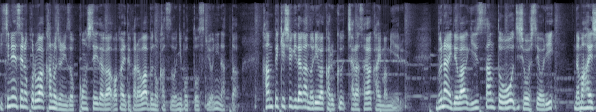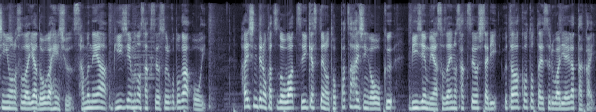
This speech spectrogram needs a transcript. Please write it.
1年生の頃は彼女に続婚していたが、別れてからは部の活動に没頭するようになった。完璧主義だがノリは軽く、チャラさが垣間見える。部内では技術担当を自称しており、生配信用の素材や動画編集、サムネや BGM の作成をすることが多い。配信での活動はツイキャスでの突発配信が多く、BGM や素材の作成をしたり、歌枠を取ったりする割合が高い。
